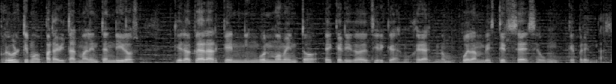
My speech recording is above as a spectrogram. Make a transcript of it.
Por último, para evitar malentendidos, quiero aclarar que en ningún momento he querido decir que las mujeres no puedan vestirse según qué prendas.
